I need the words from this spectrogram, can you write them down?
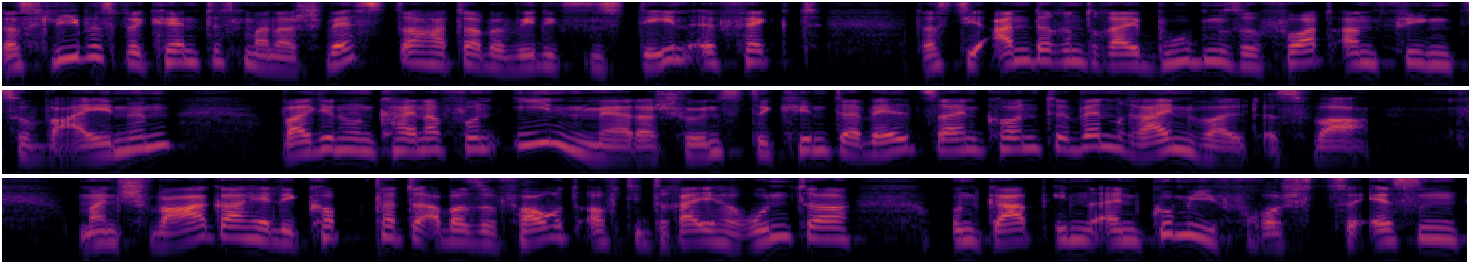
Das Liebesbekenntnis meiner Schwester hatte aber wenigstens den Effekt, dass die anderen drei Buben sofort anfingen zu weinen, weil ja nun keiner von ihnen mehr das schönste Kind der Welt sein konnte, wenn Reinwald es war. Mein Schwager helikopterte aber sofort auf die drei herunter und gab ihnen einen Gummifrosch zu essen,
